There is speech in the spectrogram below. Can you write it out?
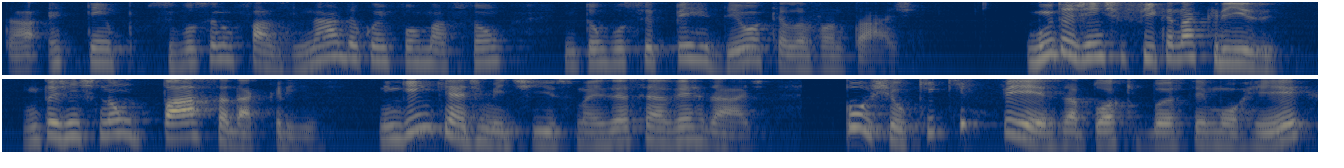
Tá? É tempo. Se você não faz nada com a informação, então você perdeu aquela vantagem. Muita gente fica na crise. Muita gente não passa da crise. Ninguém quer admitir isso, mas essa é a verdade. Poxa, o que, que fez a Blockbuster morrer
